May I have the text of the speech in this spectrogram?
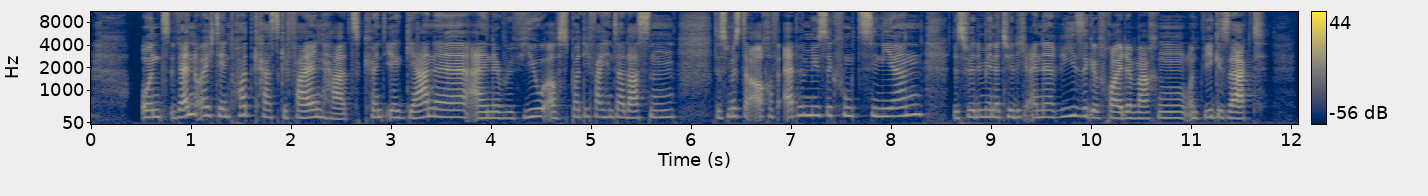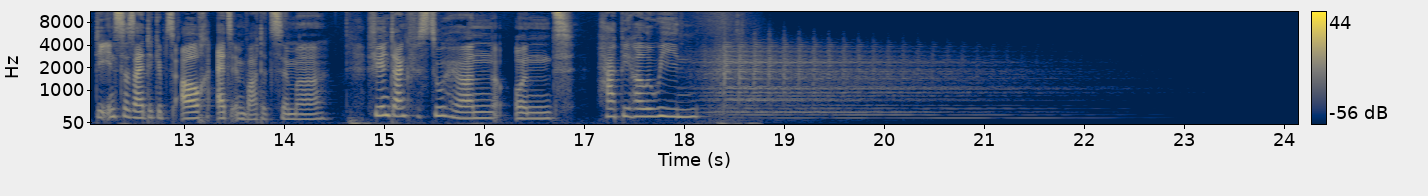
Und wenn euch den Podcast gefallen hat, könnt ihr gerne eine Review auf Spotify hinterlassen. Das müsste auch auf Apple Music funktionieren. Das würde mir natürlich eine riesige Freude machen. Und wie gesagt, die Insta-Seite gibt es auch at im Wartezimmer. Vielen Dank fürs Zuhören und Happy Halloween!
